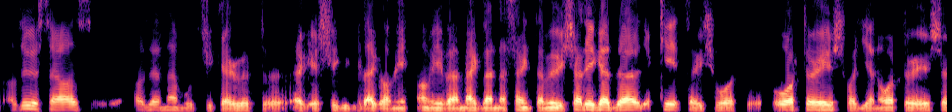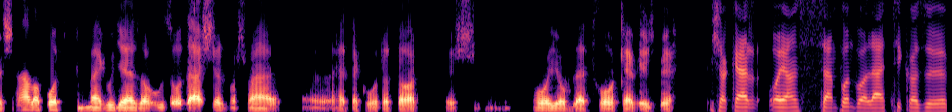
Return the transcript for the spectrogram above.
Az ősze az azért nem úgy sikerült egészségügyileg, ami, amivel meg lenne. Szerintem ő is elégedve, ugye kétszer is volt ortörés, vagy ilyen ortöréses állapot, meg ugye ez a húzódás, ez most már hetek óta tart, és hol jobb lett, hol kevésbé. És akár olyan szempontból látszik az ő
